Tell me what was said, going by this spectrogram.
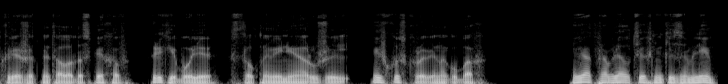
скрежет металла доспехов, крики боли, столкновение оружий и вкус крови на губах. Я отправлял техники земли,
